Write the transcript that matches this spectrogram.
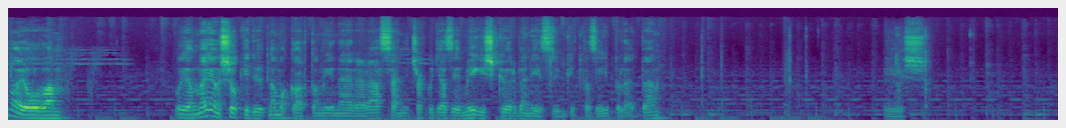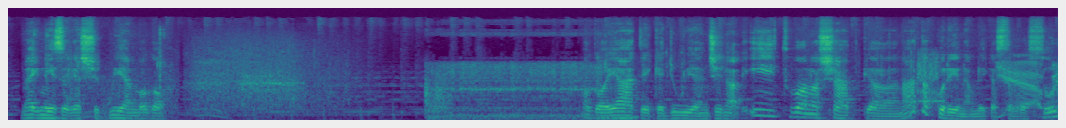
Na jó van. Olyan nagyon sok időt nem akartam én erre rászállni, csak hogy azért mégis körbenézzünk itt az épületben. És megnézegessük milyen maga maga a játék egy új engine. Itt van a shotgun. Hát akkor én emlékeztem rosszul.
